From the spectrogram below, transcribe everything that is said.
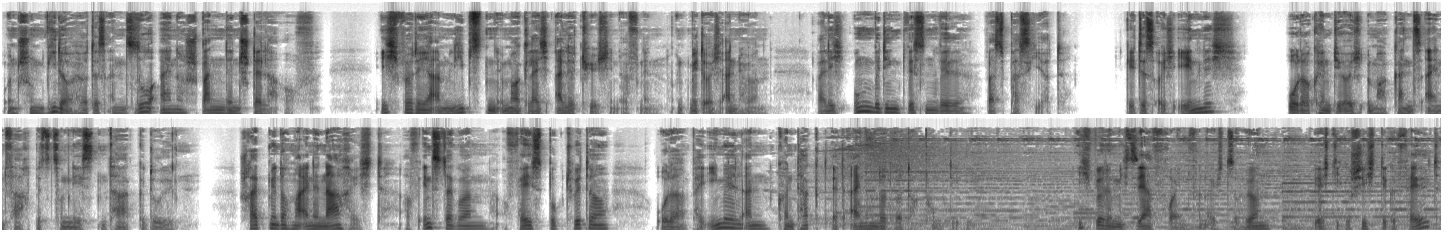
Und schon wieder hört es an so einer spannenden Stelle auf. Ich würde ja am liebsten immer gleich alle Türchen öffnen und mit euch anhören, weil ich unbedingt wissen will, was passiert. Geht es euch ähnlich? Oder könnt ihr euch immer ganz einfach bis zum nächsten Tag gedulden? Schreibt mir doch mal eine Nachricht auf Instagram, auf Facebook, Twitter oder per E-Mail an kontakt.100wörter.de. Ich würde mich sehr freuen, von euch zu hören, wie euch die Geschichte gefällt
